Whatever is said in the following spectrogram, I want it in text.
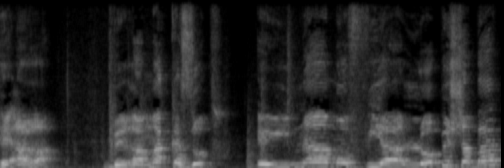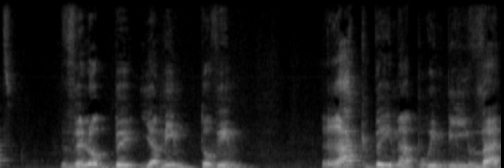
הערה, ברמה כזאת אינה מופיעה לא בשבת ולא בימים טובים, רק בימי הפורים בלבד.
